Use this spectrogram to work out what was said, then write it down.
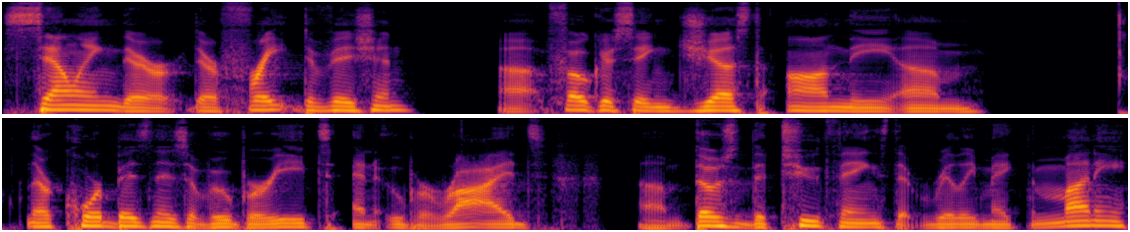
selling their their freight division, uh, focusing just on the um, their core business of Uber Eats and Uber Rides. Um, those are the two things that really make the money.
